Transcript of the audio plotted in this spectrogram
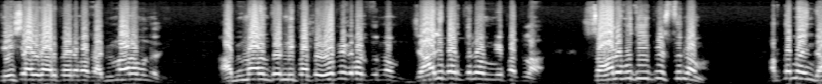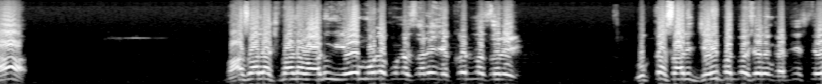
కేసీఆర్ గారి పైన మాకు అభిమానం ఉన్నది. అభిమానంతో నీ పట్ల ఓపిక పడుతున్నాం జాలి పడుతున్నాం నీ పట్ల. సానుభూతి ఇప్పిస్తున్నాం అర్థమైందా? వాసా లక్ష్మణ వాడు ఏ మూలకున్నా సరే ఎక్కడున్నా సరే ఒక్కసారి జై పద్మశాలం గర్జిస్తే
